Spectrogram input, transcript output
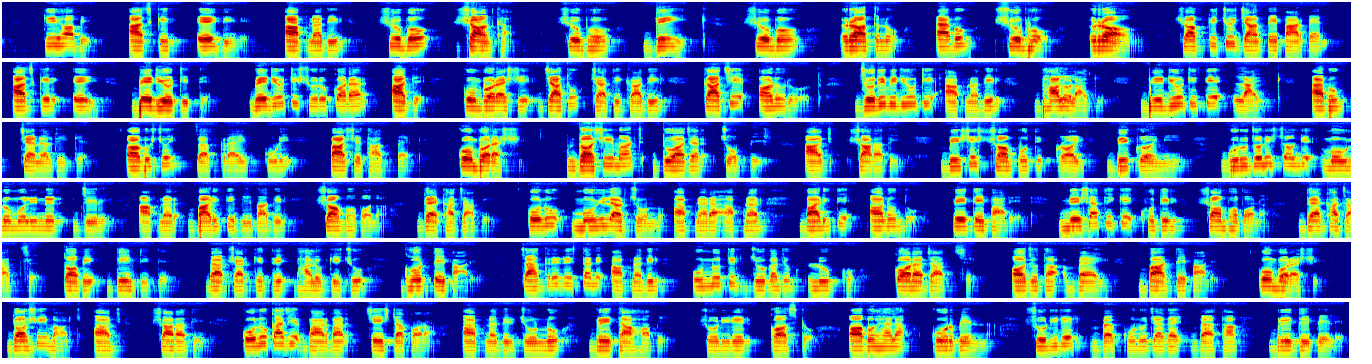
কি হবে? আজকের এই দিনে আপনাদের শুভ সংখ্যা, শুভ দিক, শুভ রত্ন এবং শুভ রং সব কিছুই জানতে পারবেন আজকের এই ভিডিওটিতে। ভিডিওটি শুরু করার আগে কুম্ভরাশি, জাতক, জাতিকাদের কাছে অনুরোধ। যদি ভিডিওটি আপনাদের ভালো লাগে, ভিডিওটিতে লাইক এবং চ্যানেলটিকে অবশ্যই সাবস্ক্রাইব করে পাশে থাকবেন। কুম্ভরাশি, দশই মার্চ দু হাজার চব্বিশ, আজ সারাদিন বিশেষ সম্পত্তি ক্রয়, বিক্রয় নিয়ে গুরুজনের সঙ্গে মৌনমলিনের জেরে আপনার বাড়িতে বিবাদের সম্ভাবনা দেখা যাবে। কোনো মহিলার জন্য আপনারা আপনার বাড়িতে আনন্দ পেতে পারেন। নেশা থেকে ক্ষতির সম্ভাবনা দেখা যাচ্ছে। তবে দিনটিতে ব্যবসার ক্ষেত্রে ভালো কিছু ঘটতে পারে। চাকরির স্থানে আপনাদের উন্নতির যোগাযোগ লক্ষ্য করা যাচ্ছে। অযথা ব্যয় বাড়তে পারে। কুম্ভ রাশি, দশই মার্চ, আজ সারাদিন। কোনো কাজে বারবার চেষ্টা করা আপনাদের জন্য বৃথা হবে। শরীরের কষ্ট অবহেলা করবেন না। শরীরের কোনো জায়গায় ব্যথা বৃদ্ধি পেলে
